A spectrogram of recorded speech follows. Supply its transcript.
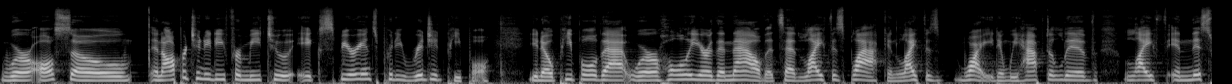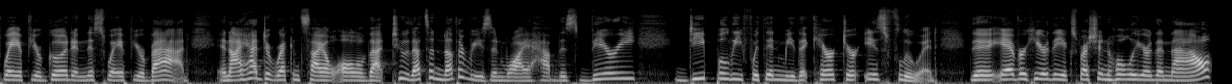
were also an opportunity for me to experience pretty rigid people. You know, people that were holier than thou, that said life is black and life is white, and we have to live life in this way if you're good and this way if you're bad. And I had to reconcile all of that too. That's another reason why I have this very deep belief within me that character is fluid. The, ever hear the expression holier than thou?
